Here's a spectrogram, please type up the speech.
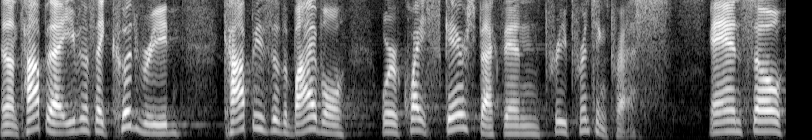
And on top of that, even if they could read, copies of the Bible were quite scarce back then, pre printing press. And so,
